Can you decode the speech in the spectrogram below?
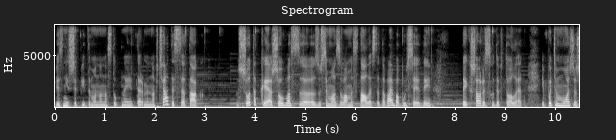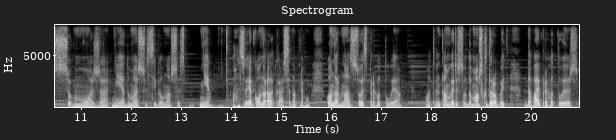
пізніше підемо на наступний термін навчатися. Так, що таке? Що у вас е, з усіма з вами сталося? Давай, бабуся, йди. Та як шаури сходи в туалет. І потім можеш, може. Ні, я думаю, що Сібіл нас щось. Ні, що я Конора краще напрягу. Конор в нас щось приготує. От він там вирішив домашку доробити. Давай приготуєш,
